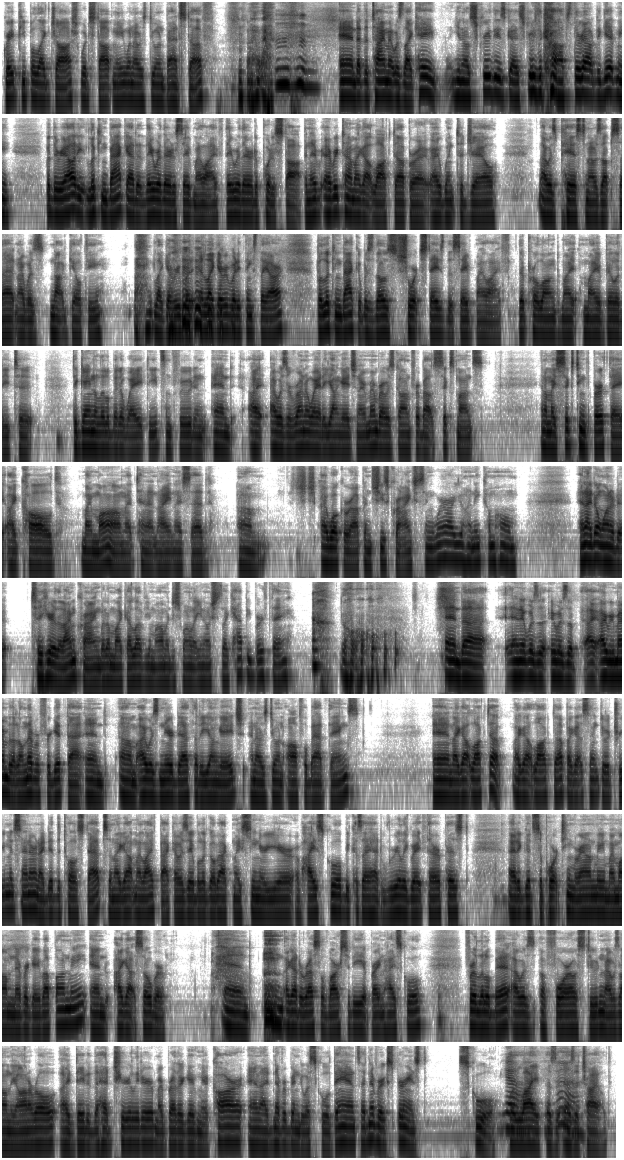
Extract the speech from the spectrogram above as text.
Great people like Josh would stop me when I was doing bad stuff. And at the time, it was like, hey, you know, screw these guys, screw the cops. They're out to get me. But the reality, looking back at it, they were there to save my life. They were there to put a stop. And every, every time I got locked up or I, I went to jail, I was pissed and I was upset and I was not guilty, like everybody, like everybody thinks they are. But looking back, it was those short stays that saved my life, that prolonged my my ability to to gain a little bit of weight, to eat some food, and and I I was a runaway at a young age, and I remember I was gone for about six months, and on my 16th birthday, I called my mom at 10 at night, and I said, um, sh- I woke her up, and she's crying. She's saying, "Where are you, honey? Come home." And I don't want her to to hear that I'm crying, but I'm like, "I love you, mom. I just want to let you know." She's like, "Happy birthday." and uh, and it was a it was a I, I remember that I'll never forget that. And um, I was near death at a young age, and I was doing awful bad things. And I got locked up. I got locked up. I got sent to a treatment center, and I did the twelve steps, and I got my life back. I was able to go back my senior year of high school because I had really great therapists. I had a good support team around me. My mom never gave up on me, and I got sober. And I got to wrestle varsity at Brighton High School for a little bit. I was a 4.0 student. I was on the honor roll. I dated the head cheerleader. My brother gave me a car, and I'd never been to a school dance. I'd never experienced school Yeah, or life as, a, as a child.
